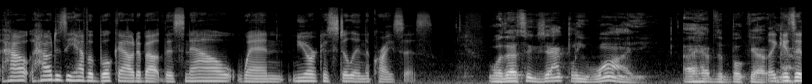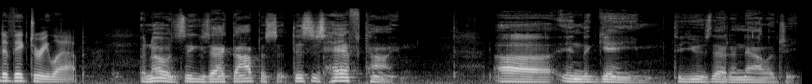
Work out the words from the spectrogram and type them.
how how does he have a book out about this now when New York is still in the crisis? Well, that's exactly why I have the book out. Like, now. is it a victory lap? No, it's the exact opposite. This is halftime uh, in the game, to use that analogy.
